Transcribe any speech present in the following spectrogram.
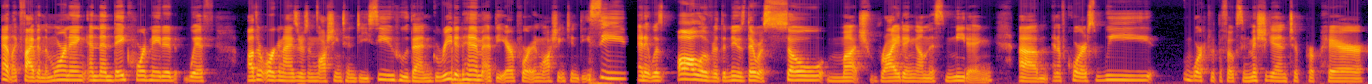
at like five in the morning, and then they coordinated with other organizers in Washington, D.C., who then greeted him at the airport in Washington, D.C. And it was all over the news. There was so much riding on this meeting. Um, and of course, we worked with the folks in Michigan to prepare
